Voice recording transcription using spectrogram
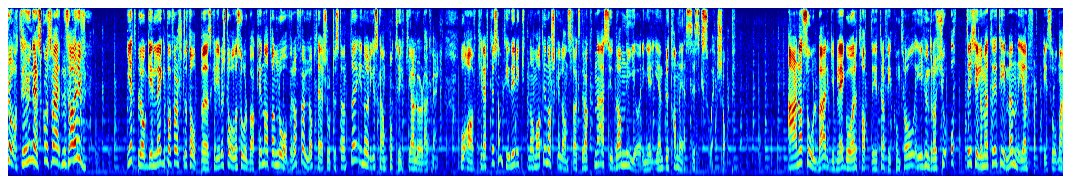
Ja til Unescos verdensarv! I et blogginnlegg på første stolpe skriver Ståle Solbakken at han lover å følge opp T-skjortestuntet i Norges kamp mot Tyrkia lørdag kveld, og avkrefter samtidig ryktene om at de norske landslagsdraktene er sydd av niåringer i en butanesisk sweatshop. Erna Solberg ble i går tatt i trafikkontroll i 128 km i timen i en 40-sone.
